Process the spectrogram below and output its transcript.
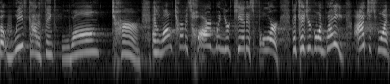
But we've got to think long term. And long term is hard when your kid is four because you're going, wait, I just want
